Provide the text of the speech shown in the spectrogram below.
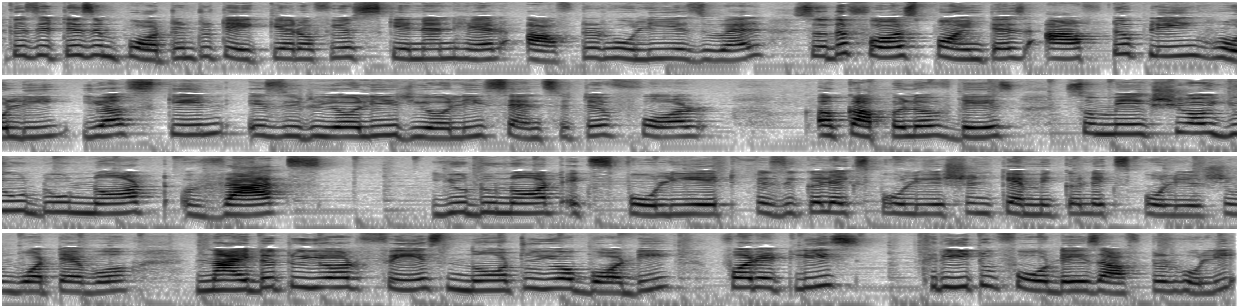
because it is important to take care of your skin and hair after Holi as well. So the first point is after playing Holi, your skin is really really sensitive for a couple of days. So make sure you do not wax you do not exfoliate physical exfoliation chemical exfoliation whatever neither to your face nor to your body for at least 3 to 4 days after Holi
